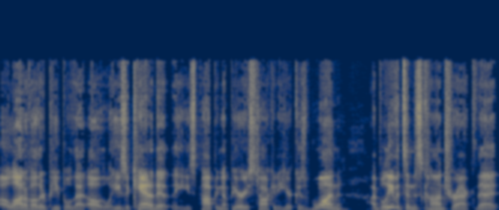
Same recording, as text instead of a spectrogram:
a lot of other people that oh well he's a candidate he's popping up here he's talking to here because one I believe it's in his contract that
